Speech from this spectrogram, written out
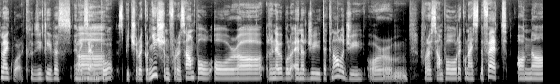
Like what? Could you give us an uh, example? Speech recognition, for example, or uh, renewable energy technology, or, um, for example, recognize the fat on uh,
